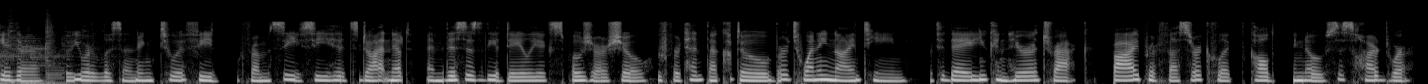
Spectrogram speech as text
Hey there, you are listening to a feed from cchits.net, and this is the Daily Exposure Show for 10th October 2019. Today you can hear a track by Professor Click called Gnosis Hardware.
